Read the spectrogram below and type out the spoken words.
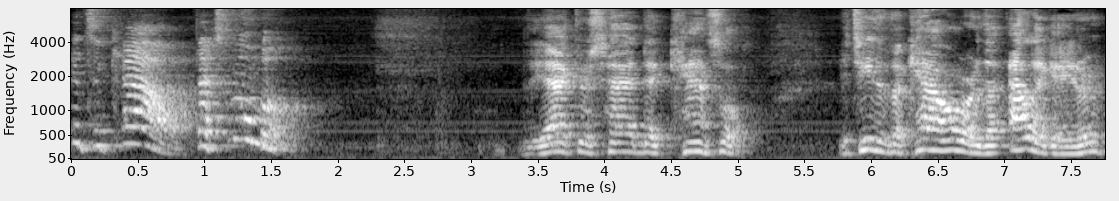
it's a cow. That's Moo The actors had to cancel. It's either the cow or the alligator.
